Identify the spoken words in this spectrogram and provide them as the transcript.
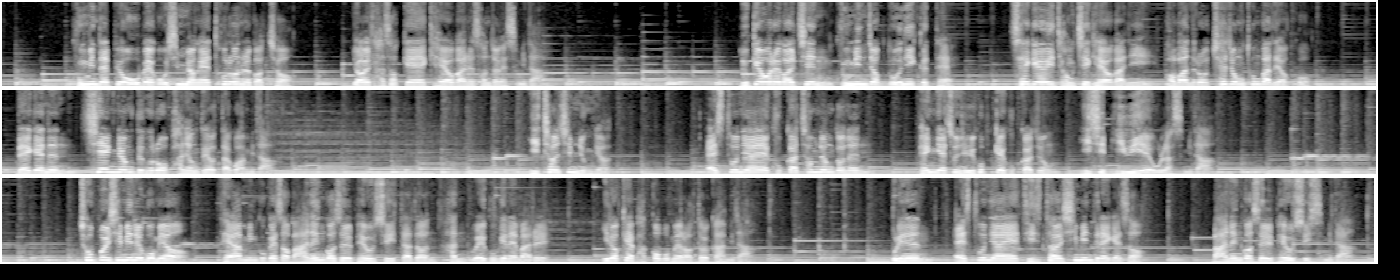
국민 대표 550명의 토론을 거쳐 15개의 개혁안을 선정했습니다. 6개월에 걸친 국민적 논의 끝에 3개의 정치 개혁안이 법안으로 최종 통과되었고 4개는 시행령 등으로 반영되었다고 합니다. 2016년 에스토니아의 국가 첨령도는 167개 국가 중 22위에 올랐습니다. 촛불 시민을 보며 대한민국에서 많은 것을 배울 수 있다던 한 외국인의 말을 이렇게 바꿔보면 어떨까 합니다. 우리는 에스토니아의 디지털 시민들에게서 많은 것을 배울 수 있습니다.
